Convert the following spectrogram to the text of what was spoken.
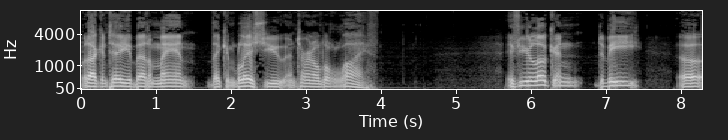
But I can tell you about a man that can bless you and turn a little life. If you're looking to be uh,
